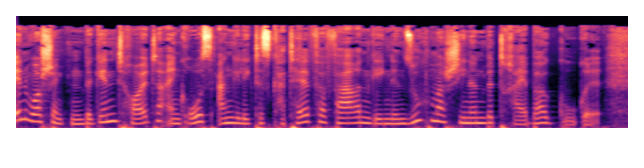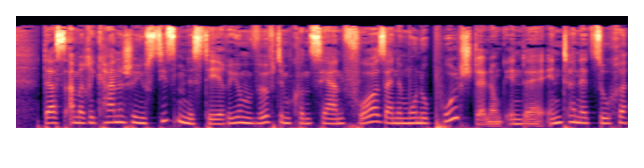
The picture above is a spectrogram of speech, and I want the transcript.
In Washington beginnt heute ein groß angelegtes Kartellverfahren gegen den Suchmaschinenbetreiber Google. Das amerikanische Justizministerium wirft dem Konzern vor, seine Monopolstellung in der Internetsuche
